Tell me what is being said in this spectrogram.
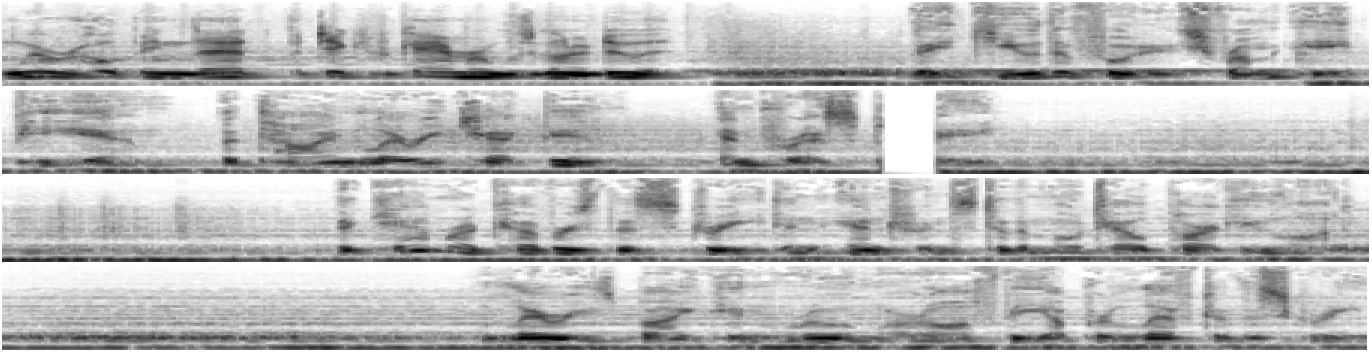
We were hoping that particular camera was going to do it. They cue the footage from 8 p.m., the time Larry checked in, and press camera covers the street and entrance to the motel parking lot. Larry's bike and room are off the upper left of the screen,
